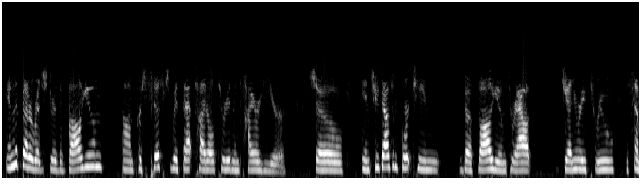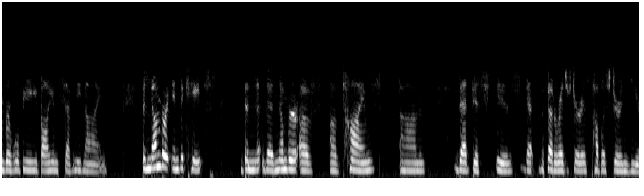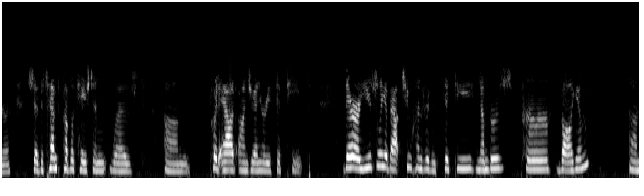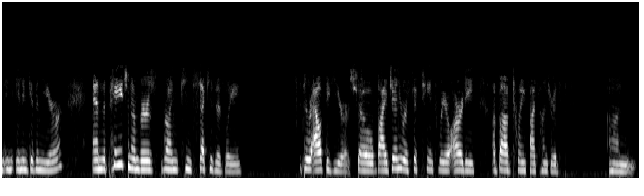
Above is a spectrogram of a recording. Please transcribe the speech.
In the Federal Register, the volume um, persists with that title through an entire year. So in 2014, the volume throughout January through December will be volume 79. The number indicates the, the number of, of times um, that this is, that the Federal Register is published during the year. So the 10th publication was um, put out on January 15th. There are usually about 250 numbers per volume um, in any given year. And the page numbers run consecutively throughout the year. So by January 15th, we are already above 2,500 um,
